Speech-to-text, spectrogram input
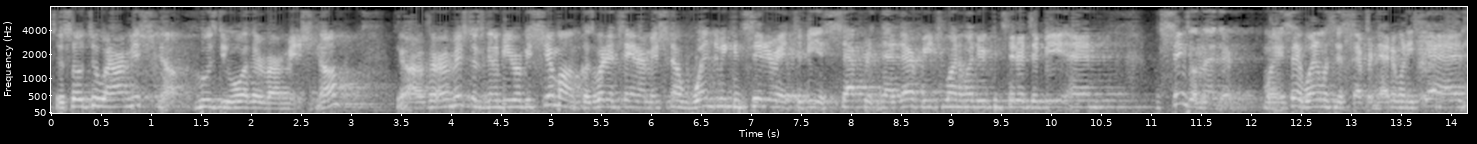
So so too in our Mishnah. Who's the author of our Mishnah? The author of our Mishnah is going to be Rabbi Shimon, because what did it say in our Mishnah? When do we consider it to be a separate neder for each one, when do we consider it to be an single neder. When he said when was a separate neder? When he says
